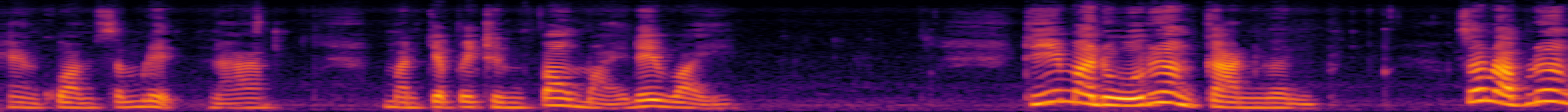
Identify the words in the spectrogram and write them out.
แห่งความสำเร็จนะ มันจะไปถึงเป้าหมายได้ไวทีนี้มาดูเรื่องการเงินสำหรับเรื่อง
